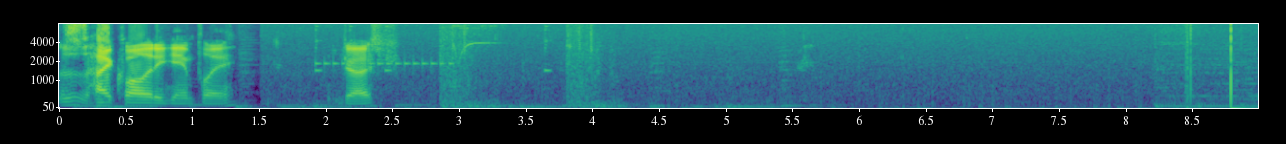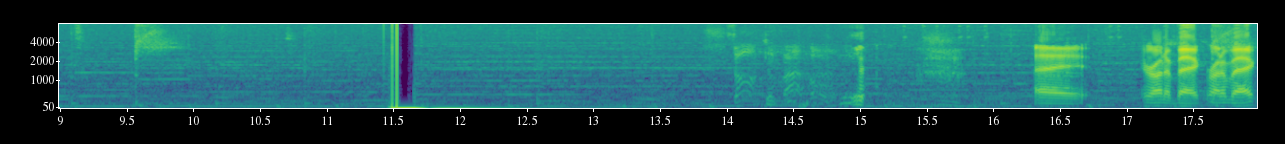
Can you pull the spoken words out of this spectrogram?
This is high quality gameplay, Josh. Hey, run it back, run it back.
